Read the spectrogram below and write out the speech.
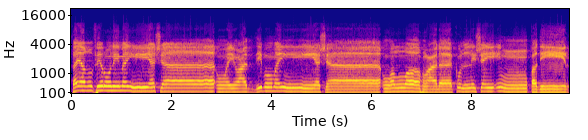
فيغفر لمن يشاء ويعذب من يشاء والله على كل شيء قدير.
